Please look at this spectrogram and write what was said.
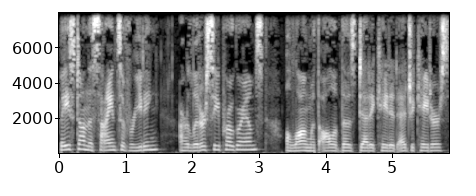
Based on the science of reading, our literacy programs, along with all of those dedicated educators,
